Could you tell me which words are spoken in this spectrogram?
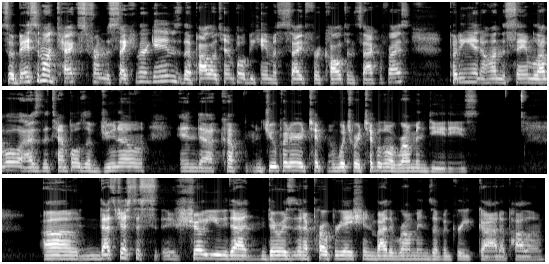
So, based on texts from the secular games, the Apollo Temple became a site for cult and sacrifice, putting it on the same level as the temples of Juno and uh, Jupiter, which were typical Roman deities. Uh, that's just to show you that there was an appropriation by the Romans of a Greek god, Apollo.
